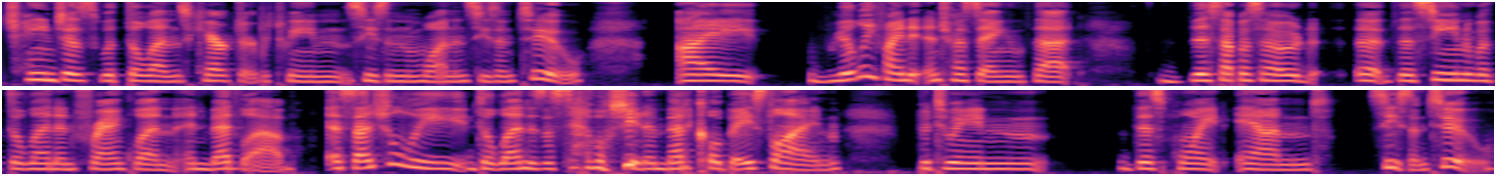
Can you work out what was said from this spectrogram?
changes with Delenn's character between season 1 and season 2, I really find it interesting that this episode uh, the scene with Delenn and Franklin in MedLab, essentially Delenn is establishing a medical baseline between this point and season 2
